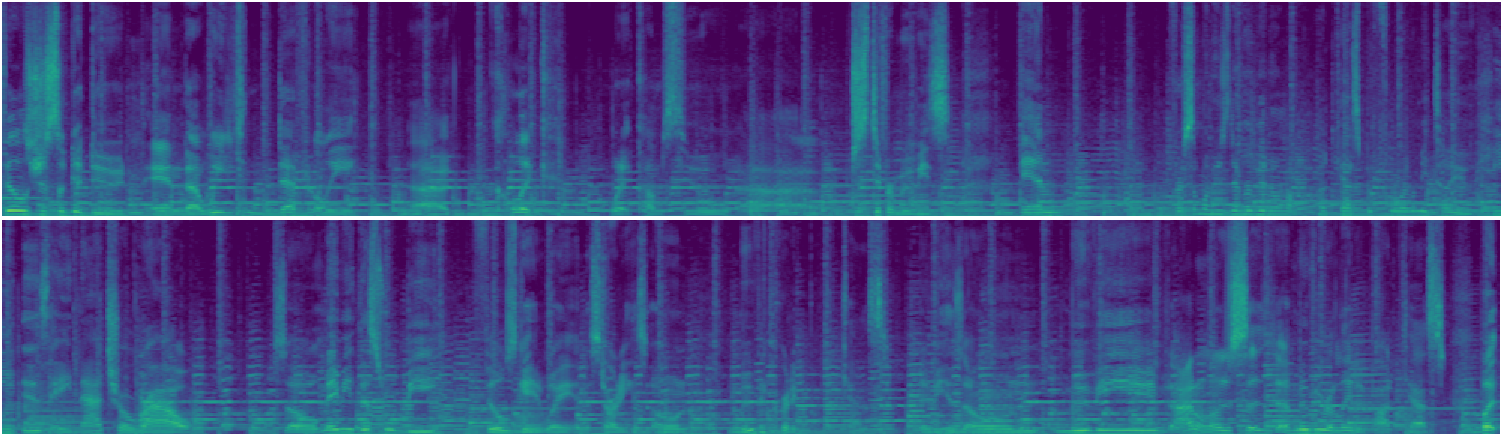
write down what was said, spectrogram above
Phil's just a good dude, and uh, we can definitely uh, click when it comes to uh, just different movies. And for someone who's never been on a podcast before, let me tell you, he is a natural. Row so maybe this will be Phil's gateway into starting his own movie critic. Maybe his own movie, I don't know, just a, a movie related podcast. But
